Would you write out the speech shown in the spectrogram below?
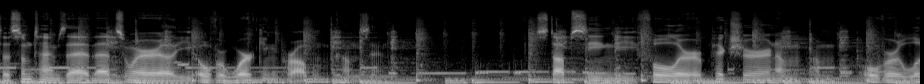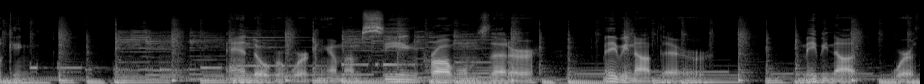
So sometimes that that's where the overworking problem comes in. Stop seeing the fuller picture, and I'm I'm overlooking and overworking. I'm I'm seeing problems that are maybe not there, or maybe not worth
